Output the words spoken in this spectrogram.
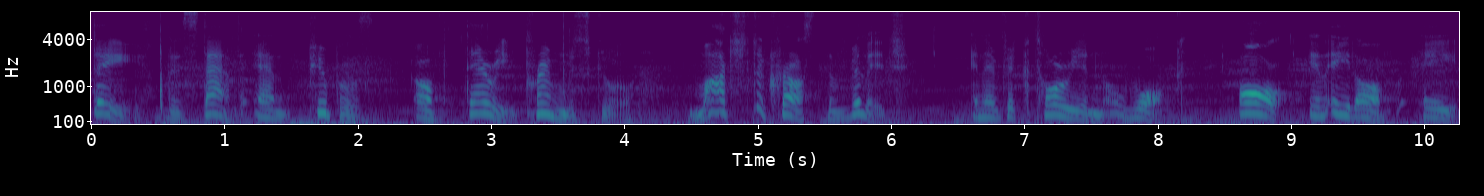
day, the staff and pupils of Deri Primary School marched across the village in a Victorian walk, all in aid of a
